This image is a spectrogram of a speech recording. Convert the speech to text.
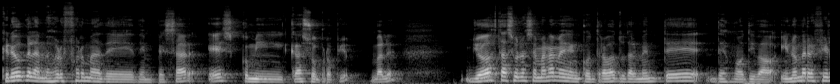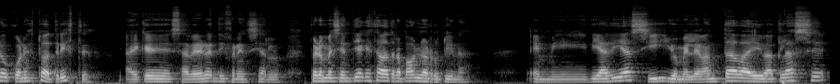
Creo que la mejor forma de, de empezar es con mi caso propio, ¿vale? Yo hasta hace una semana me encontraba totalmente desmotivado. Y no me refiero con esto a triste, hay que saber diferenciarlo. Pero me sentía que estaba atrapado en la rutina. En mi día a día sí, yo me levantaba, iba a clase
